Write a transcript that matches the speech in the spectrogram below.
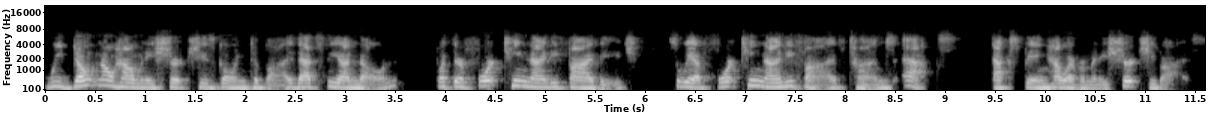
We don't know how many shirts she's going to buy. That's the unknown. But they're $14.95 each. So we have $14.95 times X. X being however many shirts she buys.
